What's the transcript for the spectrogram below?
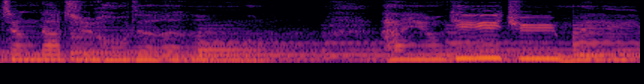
长大之后的我，还有一句没。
